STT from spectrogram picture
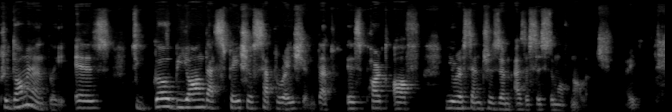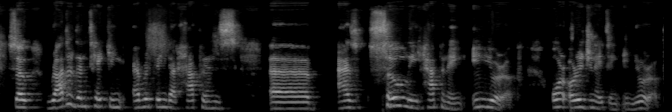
predominantly is to go beyond that spatial separation that is part of Eurocentrism as a system of knowledge, right? So rather than taking everything that happens uh, as solely happening in Europe or originating in Europe,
